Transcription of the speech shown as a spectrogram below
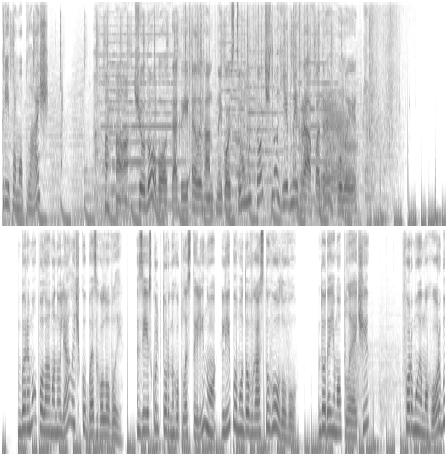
кріпимо плащ, Ха-ха, чудово! Такий елегантний костюм. Точно гідний графа Дракули. Беремо поламану лялечку без голови. Зі скульптурного пластиліну ліпимо довгасту голову. Додаємо плечі, формуємо горб,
